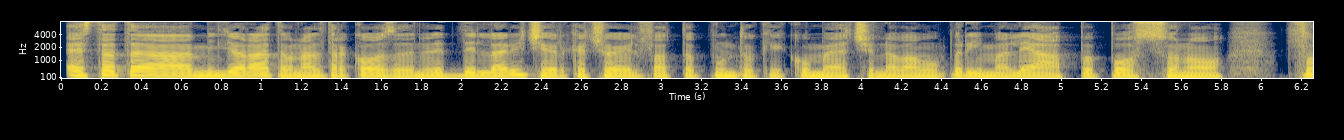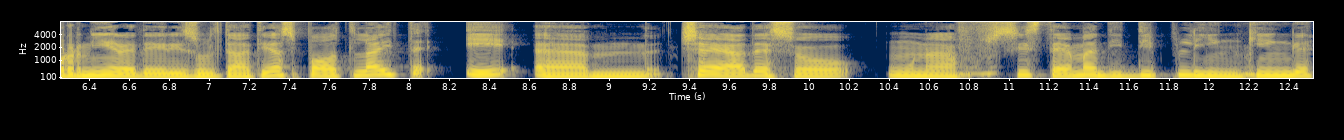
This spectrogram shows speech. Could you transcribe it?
è stata migliorata un'altra cosa della ricerca, cioè il fatto appunto che come accennavamo prima le app possono fornire dei risultati a Spotlight e um, c'è adesso un sistema di deep linking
